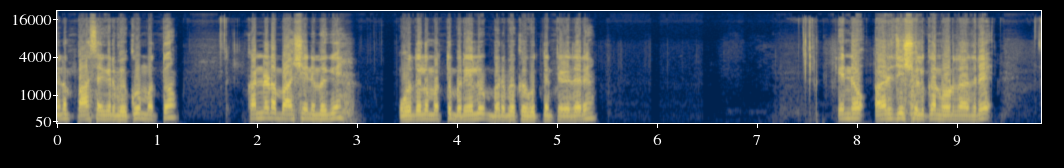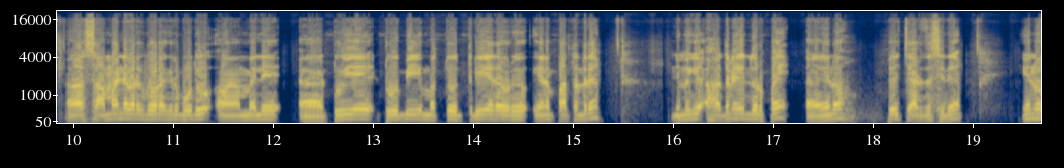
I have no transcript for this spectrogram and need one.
ಏನು ಪಾಸ್ ಆಗಿರಬೇಕು ಮತ್ತು ಕನ್ನಡ ಭಾಷೆ ನಿಮಗೆ ಓದಲು ಮತ್ತು ಬರೆಯಲು ಬರಬೇಕಾಗುತ್ತೆ ಅಂತ ಹೇಳಿದ್ದಾರೆ. ಇನ್ನು ಅರ್ಜಿ ಶುಲ್ಕ ನೋಡೋದಾದ್ರೆ ಸಾಮಾನ್ಯ ವರ್ಗದವರಾಗಿರ್ಬೋದು ಆಮೇಲೆ ಟು ಎ ಟು ಬಿ ಮತ್ತು ತ್ರೀ ಎದವರು ಏನಪ್ಪಾ ಅಂತಂದರೆ, ನಿಮಗೆ ಹದಿನೈದು ರೂಪಾಯಿ ಏನು ಏನೋ ಪೇ ಚಾರ್ಜಸ್ ಇದೆ. ಇನ್ನು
